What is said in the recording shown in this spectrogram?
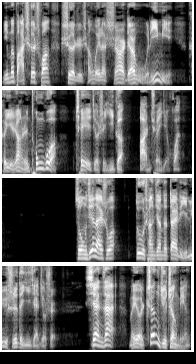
你们把车窗设置成为了十二点五厘米，可以让人通过，这就是一个安全隐患。总结来说，杜长江的代理律师的意见就是：现在没有证据证明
